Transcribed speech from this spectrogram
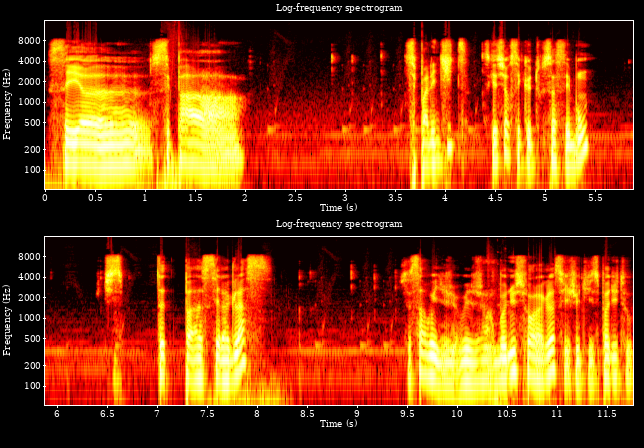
C'est euh, c'est pas c'est pas legit. Ce qui est sûr, c'est que tout ça c'est bon. J'utilise peut-être pas assez la glace. C'est ça, oui, j'ai un bonus sur la glace et je l'utilise pas du tout.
